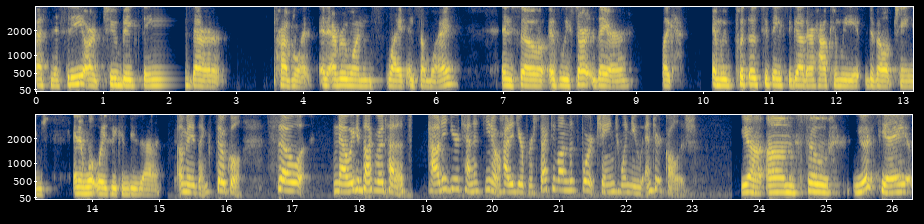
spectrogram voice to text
ethnicity are two big things that are prevalent in everyone's life in some way. And so if we start there, like, and we put those two things together, how can we develop change? And in what ways we can do that? Amazing. So cool. So now we can talk about tennis. How did your tennis, you know, how did your perspective on the sport change when you entered college? Yeah. Um, so USTA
